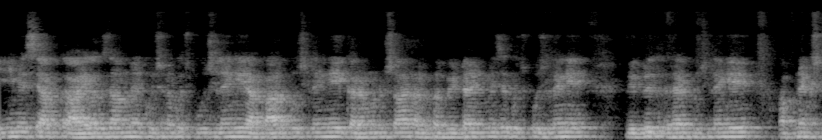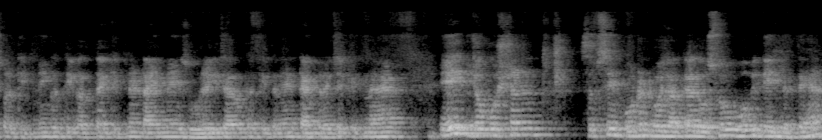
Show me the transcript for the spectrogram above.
इन्हीं में से आपका आएगा एग्ज़ाम में, कुछ ना कुछ पूछ लेंगे, आकार पूछ लेंगे, क्रम अनुसार अल्फ़ा बीटा इनमें से कुछ पूछ लेंगे, विपरीत ग्रह पूछ लेंगे, अपने एक्स पर कितनी गति करता है, कितने टाइम में, सूर्य की चारों तरफ़ कितने टेम्परेचर कितना है एक जो क्वेश्चन सबसे इंपॉर्टेंट हो जाता है दोस्तों, वो भी देख लेते हैं।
